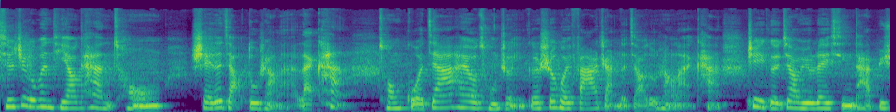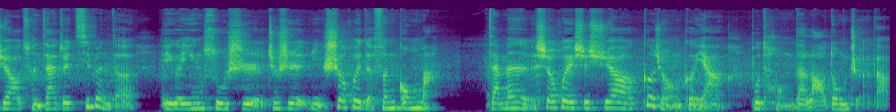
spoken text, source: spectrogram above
其实这个问题要看从谁的角度上来来看，从国家还有从整一个社会发展的角度上来看，这个教育类型它必须要存在最基本的一个因素是，就是以社会的分工嘛。咱们社会是需要各种各样不同的劳动者的。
